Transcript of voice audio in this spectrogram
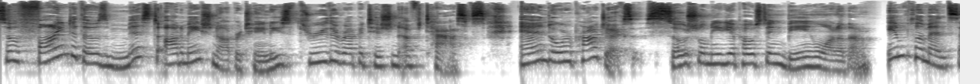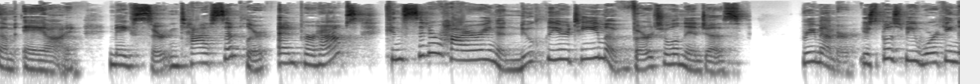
So find those missed automation opportunities through the repetition of tasks and or projects, social media posting being one of them. Implement some AI, make certain tasks simpler, and perhaps consider hiring a nuclear team of virtual ninjas. Remember, you're supposed to be working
